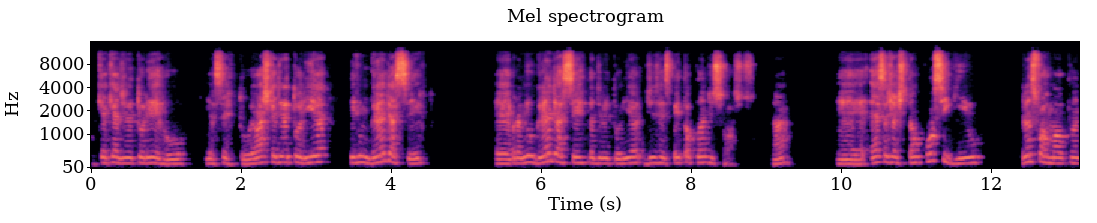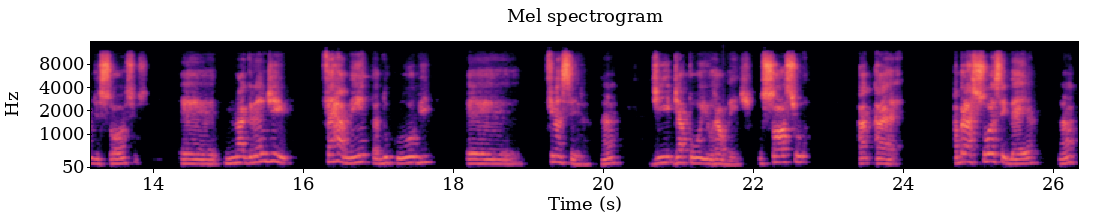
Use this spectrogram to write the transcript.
o que, é que a diretoria errou e acertou. Eu acho que a diretoria teve um grande acerto. É, Para mim, o grande acerto da diretoria diz respeito ao plano de sócios. Né? É, essa gestão conseguiu transformar o plano de sócios é, na grande ferramenta do clube é, financeira, né? de, de apoio realmente. O sócio a, a, abraçou essa ideia, né?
